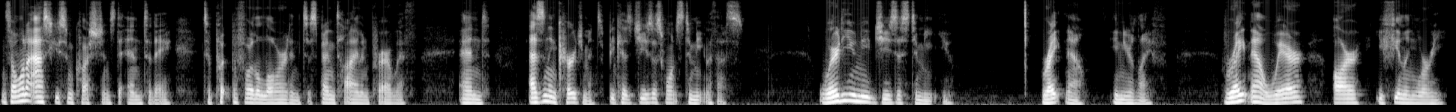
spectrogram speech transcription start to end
And so I want to ask you some questions to end today, to put before the Lord and to spend time in prayer with. And as an encouragement, because Jesus wants to meet with us. Where do you need Jesus to meet you? Right now in your life. Right now, where are you feeling worry,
